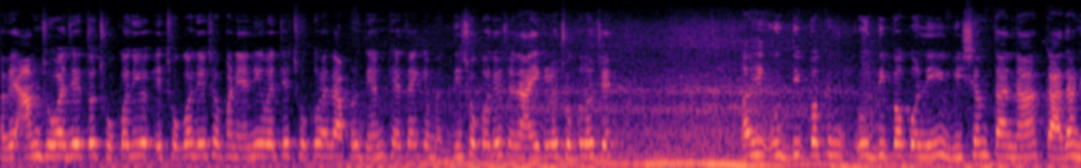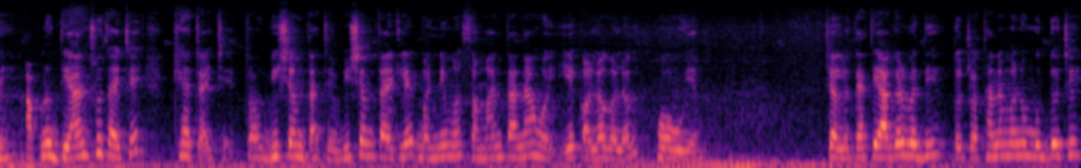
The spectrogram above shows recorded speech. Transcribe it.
હવે આમ જોવા જઈએ તો છોકરીઓ એ છોકરીઓ છે, પણ એની વચ્ચે છોકરો આપણું ધ્યાન ખેંચાય કે બધી છોકરીઓ છે ને આ એકલો છોકરો છે. અહીં ઉદ્દીપક, ઉદ્દીપકોની વિષમતાના કારણે આપણું ધ્યાન શું થાય છે? ખેંચાય છે. તો વિષમતા છે. વિષમતા એટલે બંનેમાં સમાનતા ના હોય, એક અલગ અલગ હોવું એમ. ચાલો ત્યાંથી આગળ વધીએ. તો ચોથા નંબરનો મુદ્દો છે.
